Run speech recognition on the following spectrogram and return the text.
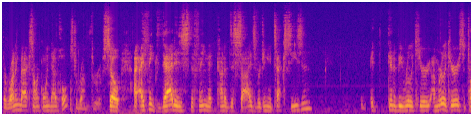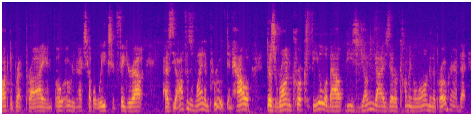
The running backs aren't going to have holes to run through. So I, I think that is the thing that kind of decides Virginia Tech's season. It's going to be really curious. I'm really curious to talk to Brent Pry and oh, over the next couple weeks and figure out has the offensive line improved and how does Ron Crook feel about these young guys that are coming along in the program that –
